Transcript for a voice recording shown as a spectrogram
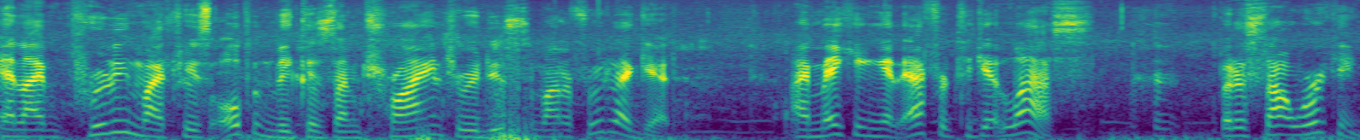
and I'm pruning my trees open because I'm trying to reduce the amount of fruit I get. I'm making an effort to get less, but it's not working.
